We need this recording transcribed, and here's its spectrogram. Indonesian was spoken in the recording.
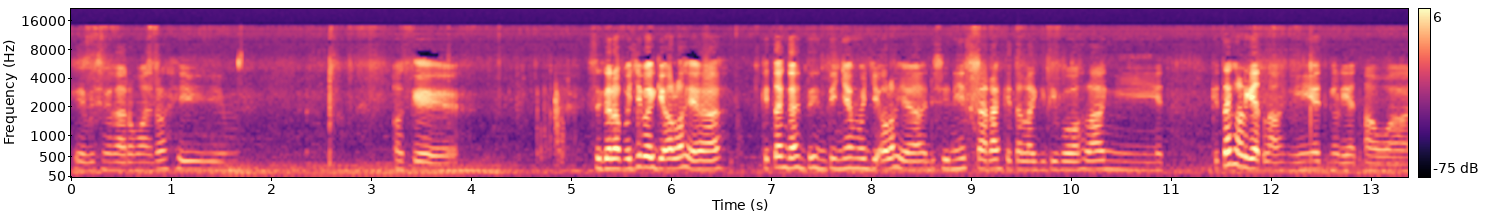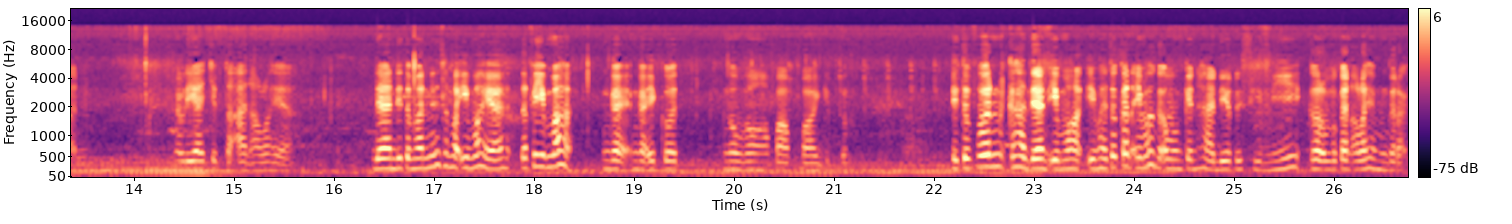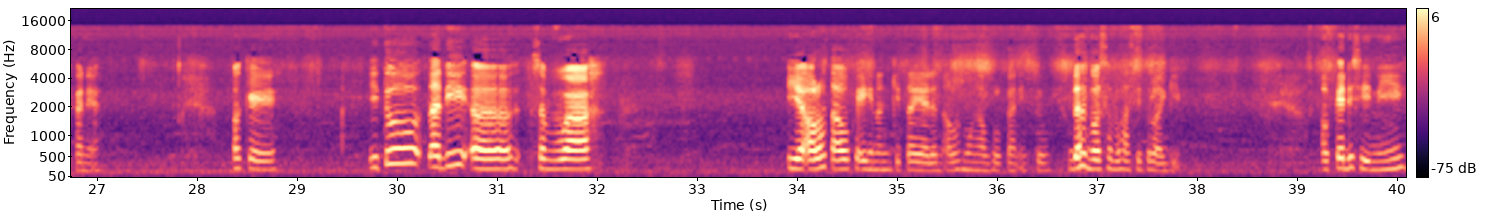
Oke, bismillahirrahmanirrahim. Oke. Segala puji bagi Allah ya. Kita nggak henti-hentinya muji Allah ya. Di sini sekarang kita lagi di bawah langit. Kita ngelihat langit, ngelihat awan, ngelihat ciptaan Allah ya. Dan ditemani sama Imah ya. Tapi Imah nggak nggak ikut ngomong apa-apa gitu. Itu pun kehadiran Imah. Imah itu kan Imah nggak mungkin hadir di sini kalau bukan Allah yang menggerakkan ya. Oke. Itu tadi eh, sebuah Iya Allah tahu keinginan kita ya dan Allah mengabulkan itu. Udah nggak usah bahas itu lagi. Oke di sini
